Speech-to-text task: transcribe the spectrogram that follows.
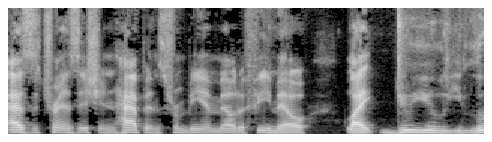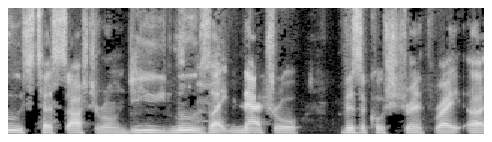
as the transition happens from being male to female, like, do you lose testosterone? Do you lose like natural physical strength? Right. Uh,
